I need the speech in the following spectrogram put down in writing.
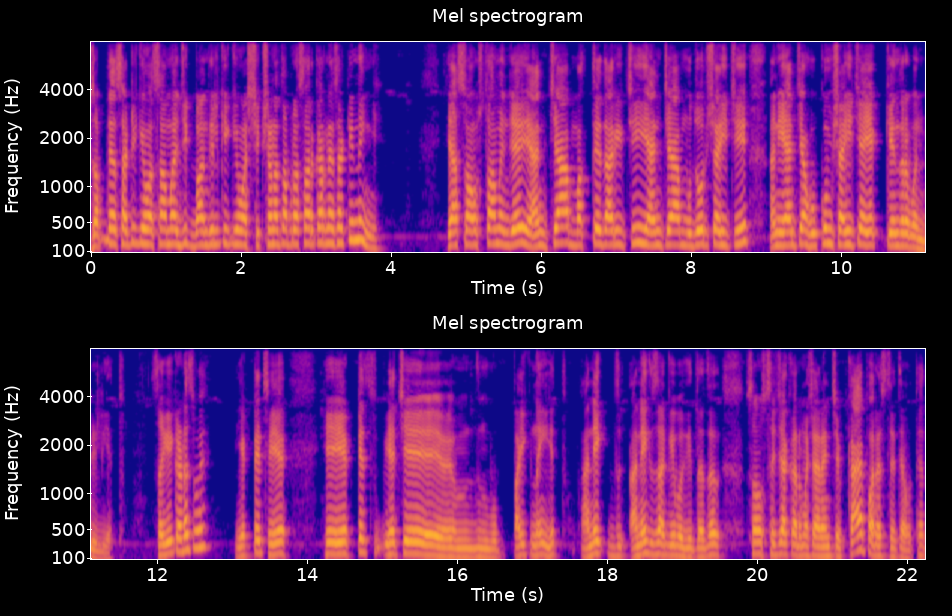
जपण्यासाठी किंवा सामाजिक बांधिलकी किंवा शिक्षणाचा प्रसार करण्यासाठी नाही आहे या संस्था म्हणजे यांच्या मक्तेदारीची यांच्या मुजोरशाहीची आणि यांच्या हुकुमशाहीच्या एक केंद्र बनलेली आहेत. सगळीकडंच वय एकटेच हे हे एकटेच याचे पाईक नाही आहेत. अनेक अनेक जागी बघितलं तर संस्थेच्या कर्मचाऱ्यांचे काय परिस्थित्या होत्यात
